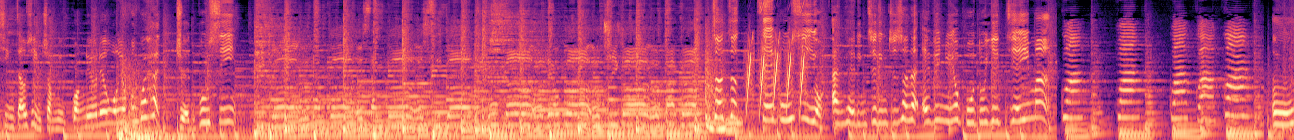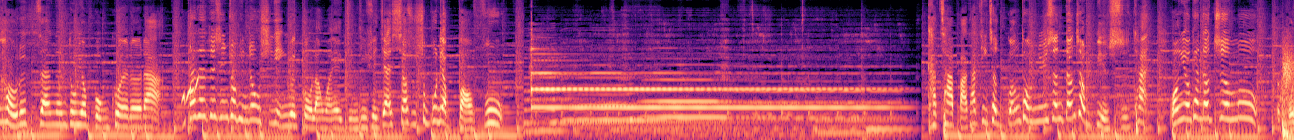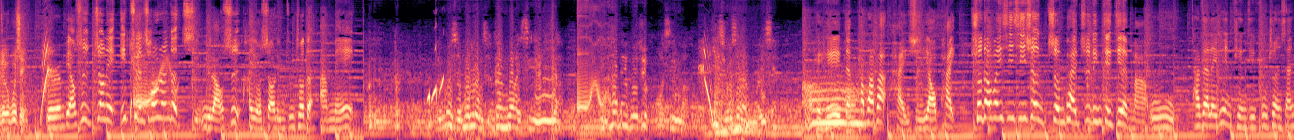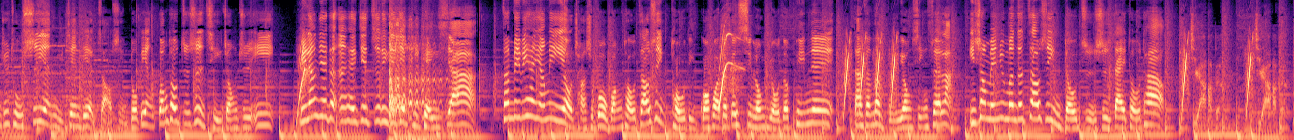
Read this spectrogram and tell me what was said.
新造型，上面光溜溜，网友崩溃喊绝对不行。一个、两个、三个、四个、五个、六个、七个、八个。这这这不是有暗黑林志玲之称的 AV 女优博多也介意吗？呱呱呱呱呱！嗯，好的，渣男都要崩溃了啦。他在最新作品中饰演一位狗狼玩 A 经济学家，小叔受不了报复。咔嚓，把他剃成光头，女生当场变失态。网友看到这幕，我觉得不行。有人表示，撞脸一拳超人的体育老师，还有少林足球的阿梅。你为什么弄成跟外星人一样？你怕那回去火星吗？地球是很危险。嘿嘿，但啪啪啪还是要拍。说到维系牺牲，正派志玲姐姐马呜，她在雷片《天机复春三居图》饰演女间谍，造型多变，光头只是其中之一。李亮姐跟暗黑界智力姐姐 PK 一下，范冰冰和杨幂也有尝试过光头造型，头顶刮花的跟新龙有的拼呢。但粉粉不用心碎啦，以上美女们的造型都只是戴头套，假的，假的。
